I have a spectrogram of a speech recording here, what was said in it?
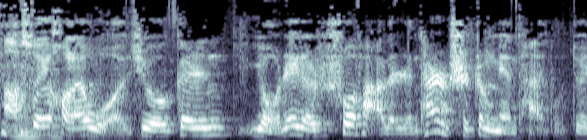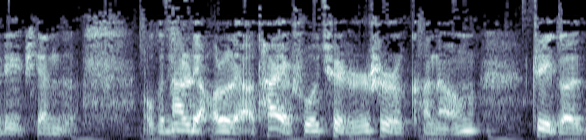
啊，所以后来我就跟有这个说法的人，他是持正面态度对这个片子，我跟他聊了聊，他也说确实是可能这个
